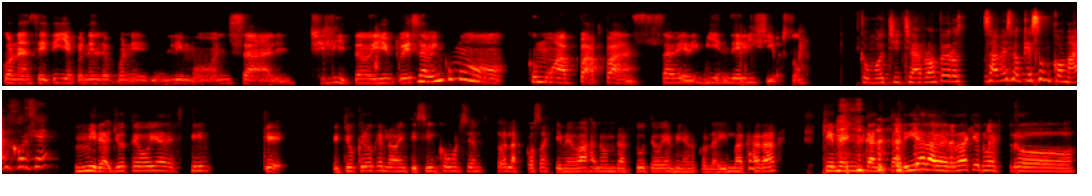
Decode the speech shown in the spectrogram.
con aceite y apenas le ponen limón, sal, chilito y pues saben como, como a papas, sabe bien delicioso. Como chicharrón, pero ¿sabes lo que es un comal, Jorge? Mira, yo te voy a decir que yo creo que el 95% de las cosas que me vas a nombrar tú te voy a mirar con la misma cara, que me encantaría, la verdad, que nuestros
